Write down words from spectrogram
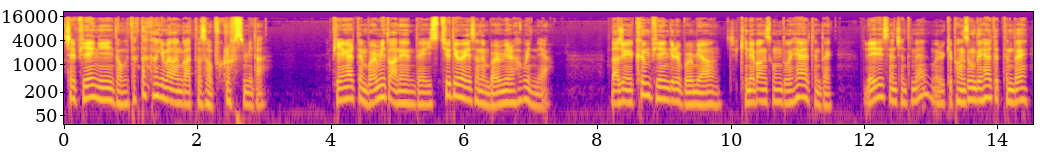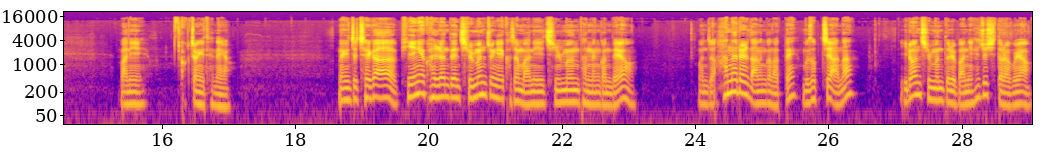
제 비행이 너무 딱딱하기만 한 것 같아서 부끄럽습니다. 비행할 땐 멀미도 안 했는데 이 스튜디오에서는 멀미를 하고 있네요. 나중에 큰 비행기를 몰면 기내 방송도 해야 할 텐데 ladies and gentlemen 뭐 이렇게 방송도 해야 할 텐데 많이 걱정이 되네요. 네, 이제 제가 비행에 관련된 질문 중에 가장 많이 질문 받는 건데요. 먼저 하늘을 나는 건 어때? 무섭지 않아? 이런 질문들을 많이 해주시더라고요.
